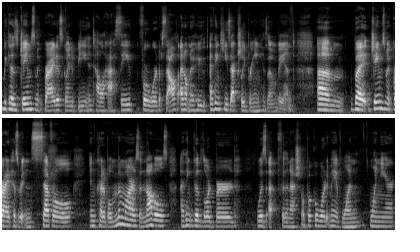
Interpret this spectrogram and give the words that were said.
because James McBride is going to be in Tallahassee for Word of South. I don't know who, I think he's actually bringing his own band. Um, but James McBride has written several incredible memoirs and novels. I think Good Lord Bird was up for the National Book Award. It may have won one year.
